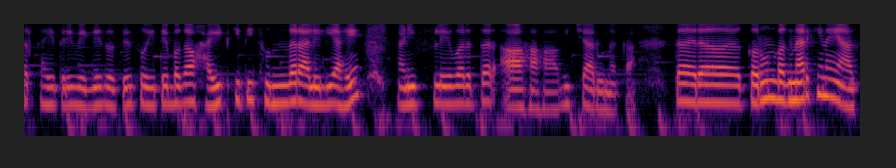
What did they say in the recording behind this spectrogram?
तर काहीतरी वेगळीच असते सो इथे बघा हाईट किती सुंदर आलेली आहे आणि फ्लेवर तर आ हा हा विचारू नका. तर करून बघणार की नाही आज?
